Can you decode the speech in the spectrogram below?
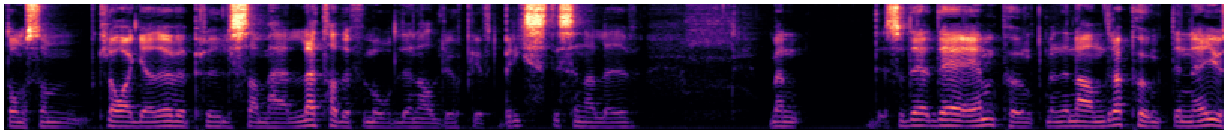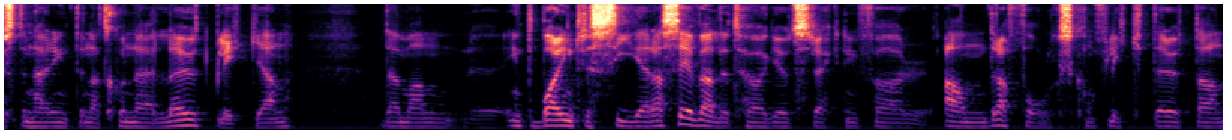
de som klagade över prylsamhället hade förmodligen aldrig upplevt brist i sina liv. Men, så det, det, är en punkt, men den andra punkten är just den här internationella utblicken. Där man eh, inte bara intresserar sig i väldigt hög utsträckning för andra folks konflikter utan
